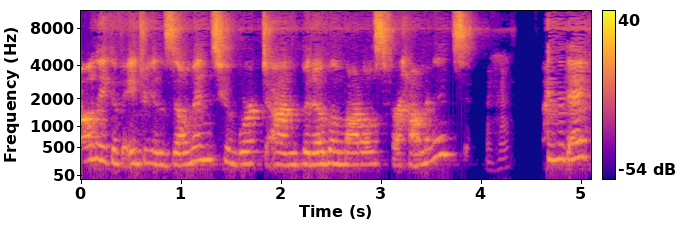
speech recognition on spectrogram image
colleague of Adrian Zihlman's who worked on bonobo models for hominids mm-hmm. in the day.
